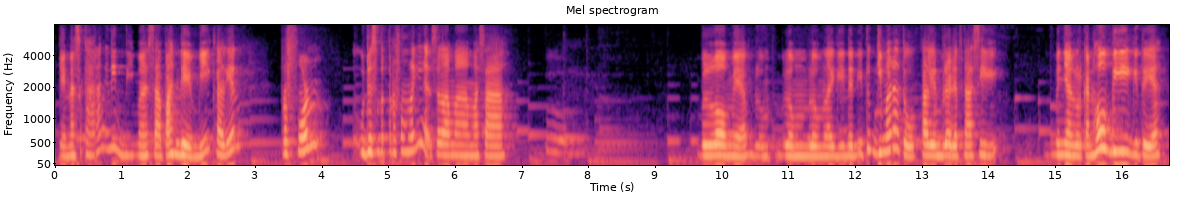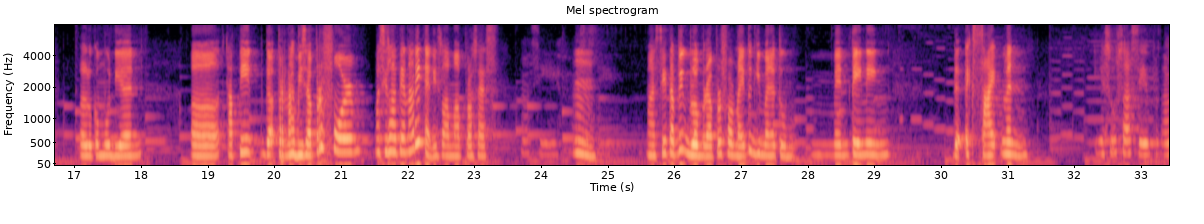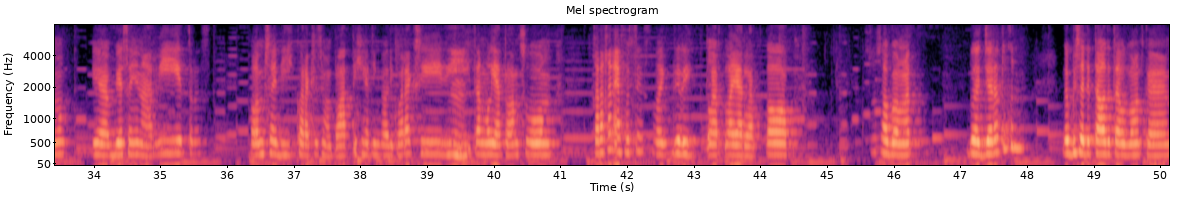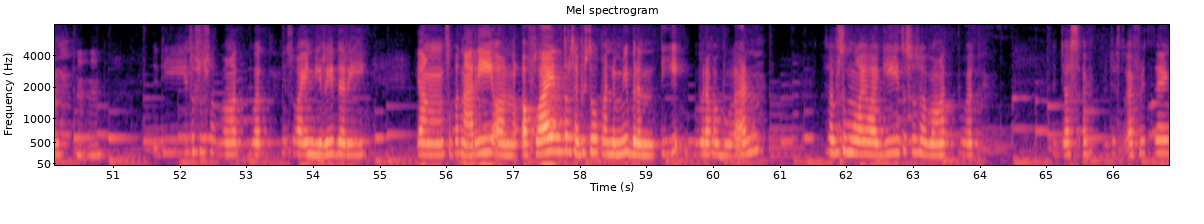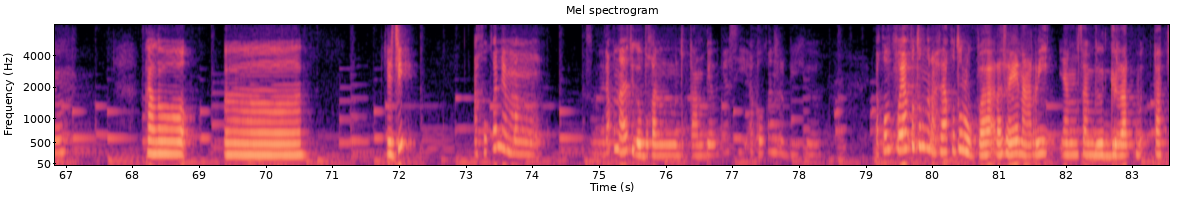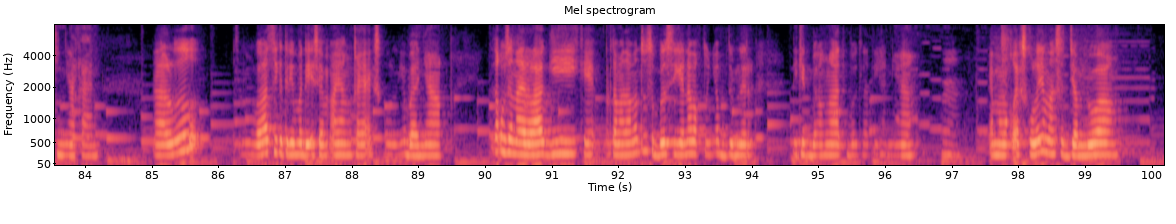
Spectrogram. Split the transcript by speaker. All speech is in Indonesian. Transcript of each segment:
Speaker 1: Oke, nah sekarang ini di masa pandemi kalian perform udah sempat perform lagi nggak selama masa belum ya, belum belum belum lagi dan itu gimana tuh kalian beradaptasi menyalurkan hobi gitu ya. Lalu kemudian eh, tapi nggak pernah bisa perform, masih latihan nari nggak nih selama proses?
Speaker 2: masih masih
Speaker 1: Hmm.
Speaker 2: sih.
Speaker 1: Masih tapi belum pernah perform. Nah, itu gimana tuh maintaining the excitement?
Speaker 2: ya susah sih pertama ya biasanya nari terus kalau misalnya dikoreksi sama pelatih ya tinggal dikoreksi di,
Speaker 1: Hmm.
Speaker 2: kita ngelihat langsung karena kan everything like dari lap, layar laptop susah banget belajarnya tuh kan nggak bisa detail-detail banget kan
Speaker 1: Mm-mm.
Speaker 2: jadi itu susah banget buat nyesuaiin diri dari yang sempat nari on offline terus habis itu pandemi berhenti beberapa bulan. Terus habis itu mulai lagi itu susah banget buat adjust ev- adjust to everything.
Speaker 1: Kalau eh Cici?
Speaker 2: aku kan emang sebenarnya aku nari juga bukan untuk tampilnya sih. Aku kan lebih ke aku pokoknya aku tuh ngerasa aku tuh lupa rasanya nari yang sambil gerak kakinya kan. Lalu seneng banget sih keterima di SMA yang kayak ekskulnya banyak terus aku bisa nari lagi kayak pertama-tama tuh sebel sih karena waktunya bener-bener dikit banget buat latihannya
Speaker 1: Hmm.
Speaker 2: emang waktu ekskulnya cuma sejam doang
